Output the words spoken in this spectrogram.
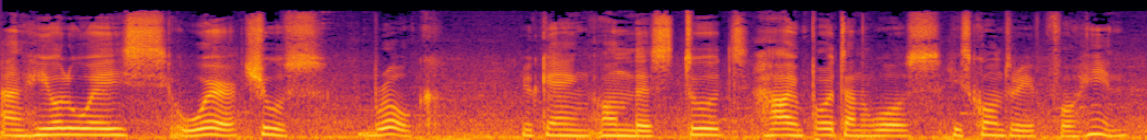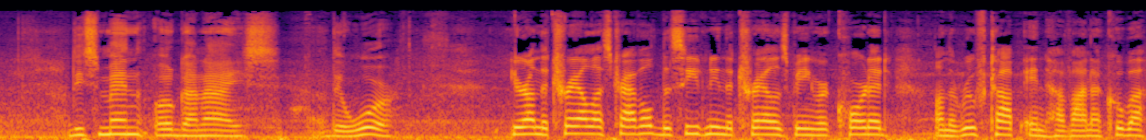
and he always wear shoes broke. You can understood how important was his country for him. These men organized the war. You're on the trail less traveled. This evening, the trail is being recorded on the rooftop in Havana, Cuba.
